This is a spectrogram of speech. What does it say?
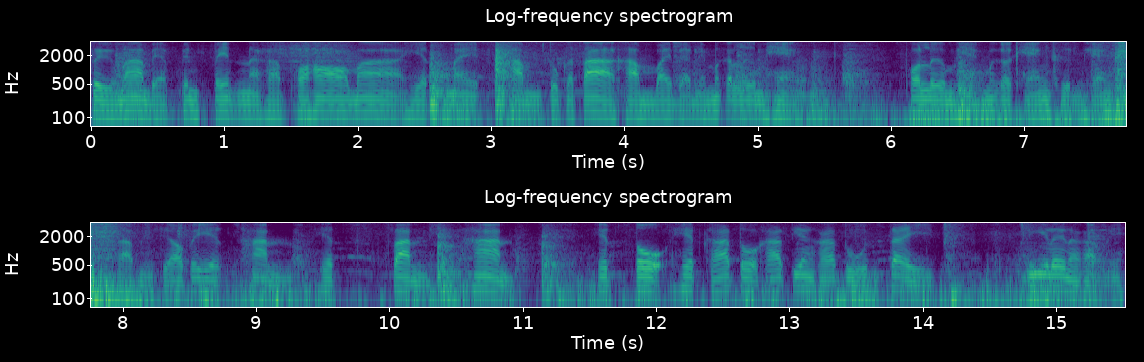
สื่อมาแบบเป็นๆนะครับ พอเขาเอมาเฮ็ดไม้ทำตุ๊กตาคำไว้แบบนี้มันก็เริ่มแห้งพอเริ่มแห้งมันก็แข็งขึ้นแข็งขึ้นครับนี่เสียเอาไปเฮ็ดหั่นเฮ็ดสั้นเฮ็ดห่าน เฮ็ดโต๊ะเฮ็ดขาโต๊ะขาเตียงขาตูนได้ดีเลยนะครับนี่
